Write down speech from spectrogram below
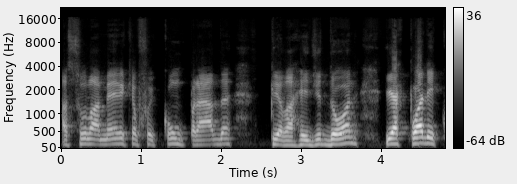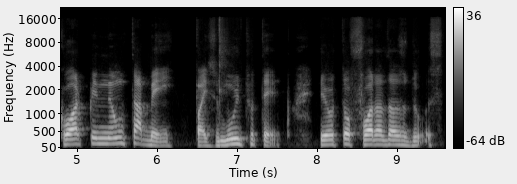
A Sul América foi comprada pela Redditor e a Qualicorp não está bem, faz muito tempo. Eu estou fora das duas.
